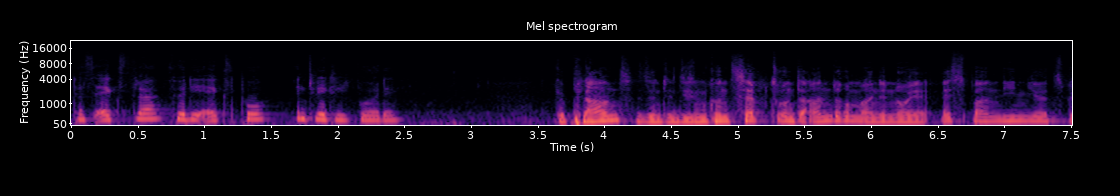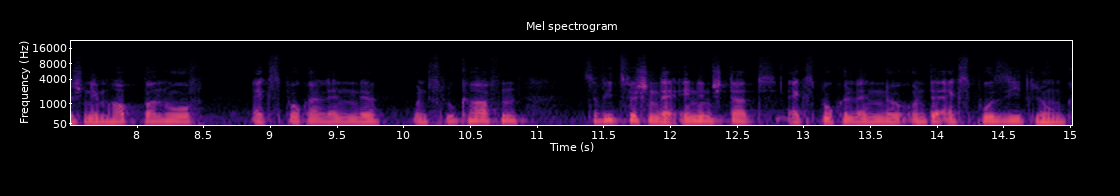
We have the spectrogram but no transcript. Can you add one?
das extra für die Expo entwickelt wurde. Geplant sind in diesem Konzept unter anderem eine neue S-Bahn-Linie zwischen dem Hauptbahnhof, Expo-Gelände und Flughafen sowie zwischen der Innenstadt, Expo-Gelände und der Expo-Siedlung.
